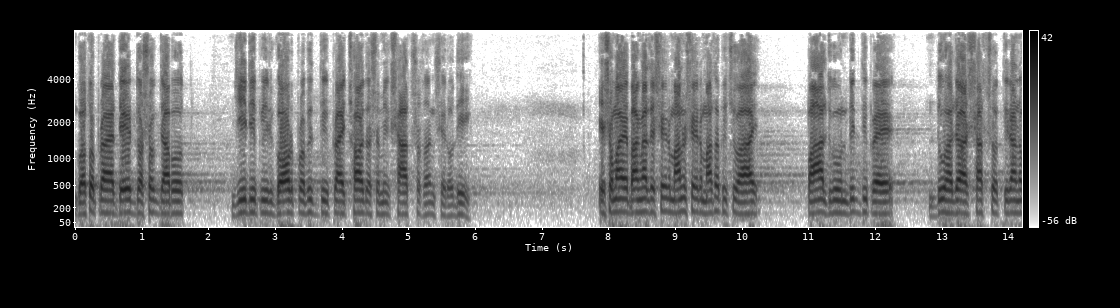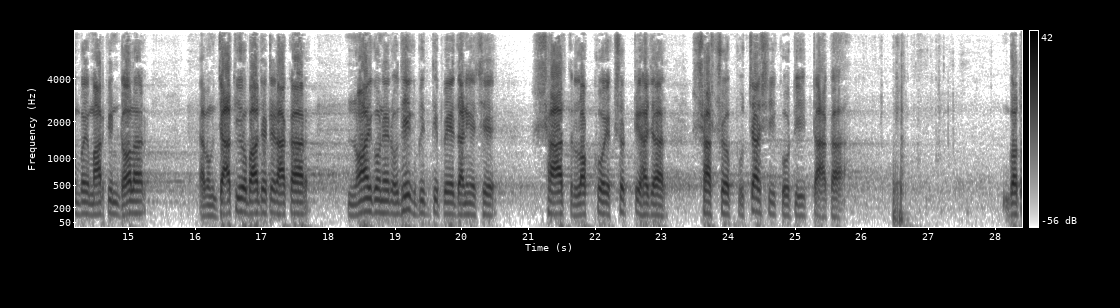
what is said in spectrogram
গত প্রায় দেড় দশক যাবৎ জিডিপির গড় প্রবৃদ্ধি প্রায় ছয় দশমিক সাত শতাংশের অধিক। এ সময় বাংলাদেশের মানুষের মাথাপিছু আয় পাঁচ গুণ বৃদ্ধি পেয়ে দু হাজার সাতশো তিরানব্বই মার্কিন ডলার এবং জাতীয় বাজেটের আকার নয় গুণের অধিক বৃদ্ধি পেয়ে দাঁড়িয়েছে সাত লক্ষ একষট্টি হাজার সাতশো পঁচাশি কোটি টাকা। গত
